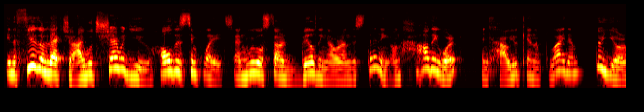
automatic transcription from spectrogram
In a future lecture, I would share with you all these templates and we will start building our understanding on how they work and how you can apply them to your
